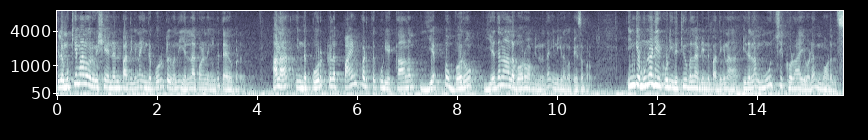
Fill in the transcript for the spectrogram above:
இதில் முக்கியமான ஒரு விஷயம் என்னென்னு பார்த்தீங்கன்னா இந்த பொருட்கள் வந்து எல்லா குழந்தைங்களுக்கும் தேவைப்படுது. ஆனால் இந்த பொருட்களை பயன்படுத்தக்கூடிய காலம் எப்போ வரும் எதனால் வரும் அப்படின்றத இன்றைக்கி நம்ம பேச போகிறோம் இங்கே முன்னாடி இருக்கக்கூடிய இந்த டியூபெல்லாம் அப்படின்னு பார்த்தீங்கன்னா இதெல்லாம் மூச்சு குழாயோட மாடல்ஸ்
